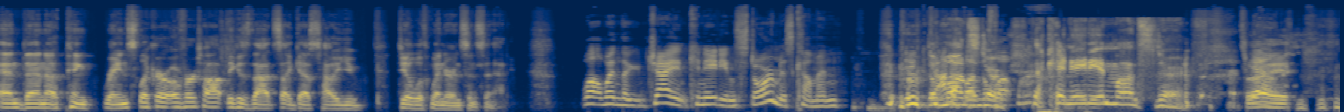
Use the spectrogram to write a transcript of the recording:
and then a pink rain slicker over top because that's, I guess, how you deal with winter in Cincinnati. Well, when the giant Canadian storm is coming, the monster, the Canadian monster. That's right. Yeah.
